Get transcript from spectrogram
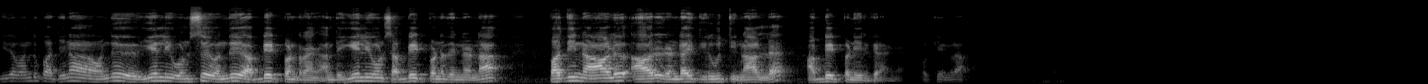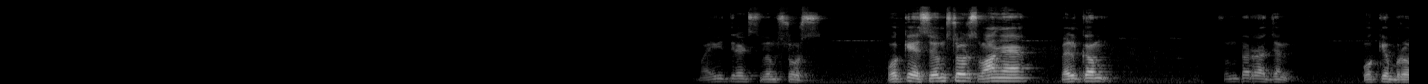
இதை வந்து பார்த்தீங்கன்னா வந்து இயர்லி ஒன்ஸு வந்து அப்டேட் பண்ணுறாங்க அந்த இயர்லி ஒன்ஸ் அப்டேட் பண்ணது என்னென்னா பதினாலு ஆறு ரெண்டாயிரத்தி இருபத்தி நாலில் அப்டேட் பண்ணியிருக்கிறாங்க. ஓகேங்களா my thread Sivam stores okay Sivam stores வாங்க. Welcome Sundarrajan. Okay bro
